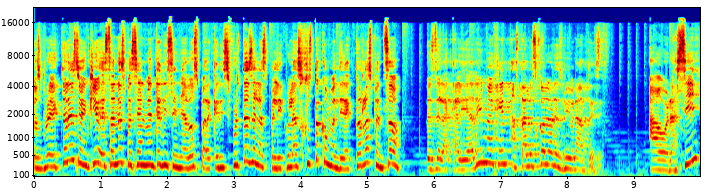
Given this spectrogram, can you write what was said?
Los proyectores BenQ están especialmente diseñados para que disfrutes de las películas justo como el director las pensó, desde la calidad de imagen hasta los colores vibrantes. Ahora sí,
